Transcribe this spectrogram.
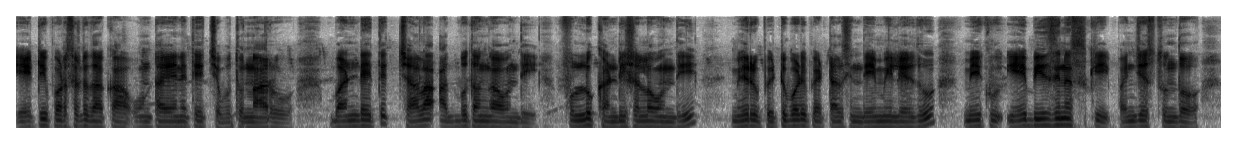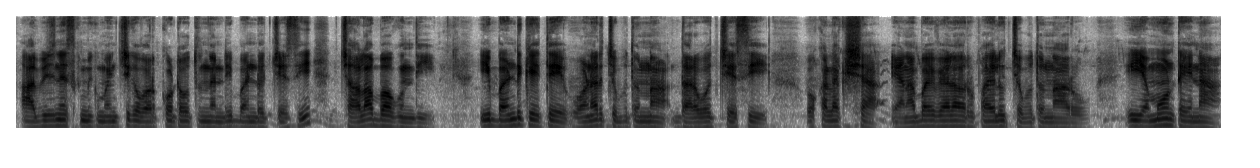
ఎయిటీ పర్సెంట్ దాకా ఉంటాయని అయితే చెబుతున్నారు. బండి అయితే చాలా అద్భుతంగా ఉంది. ఫుల్ కండిషన్లో ఉంది. మీరు పెట్టుబడి పెట్టాల్సింది ఏమీ లేదు. మీకు ఏ బిజినెస్కి పనిచేస్తుందో ఆ బిజినెస్కి మీకు మంచిగా వర్కౌట్ అవుతుందండి. బండి వచ్చేసి చాలా బాగుంది. ఈ బండికి అయితే ఓనర్ చెబుతున్న ధర వచ్చేసి ఒక లక్ష ఎనభై వేల రూపాయలు చెబుతున్నారు. ఈ అమౌంట్ అయినా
